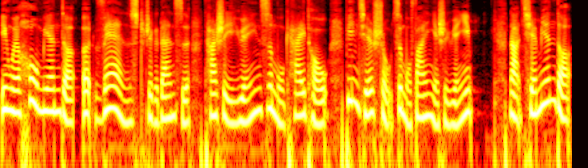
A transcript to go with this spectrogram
因为后面的 advanced 这个单词它是以元音字母开头，并且首字母发音也是元音。那前面的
